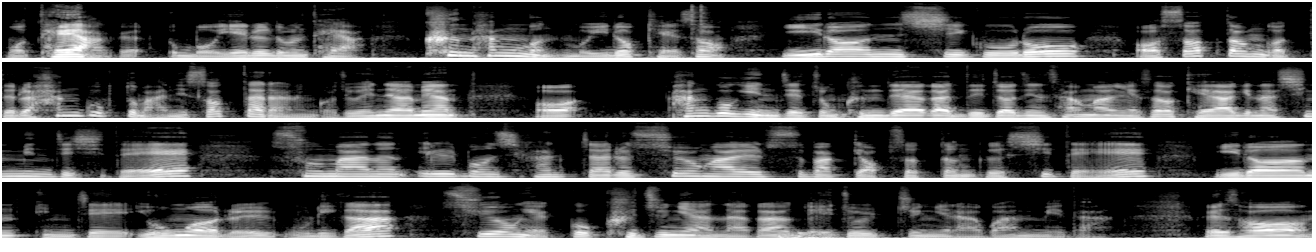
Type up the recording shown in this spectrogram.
뭐 대학 뭐 예를 들면 대학 큰 학문 뭐 이렇게 해서 이런 식으로 어, 썼던 것들을 한국도 많이 썼다라는 거죠. 왜냐하면 어, 한국이 이제 좀 근대화가 늦어진 상황에서 개학이나 식민지 시대에 수많은 일본식 한자를 수용할 수밖에 없었던 그 시대에 이런 이제 용어를 우리가 수용했고 그 중에 하나가 뇌졸중이라고 합니다. 그래서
